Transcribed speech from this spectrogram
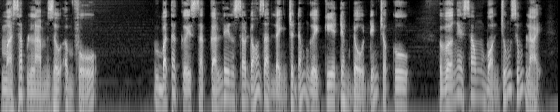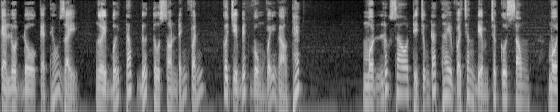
mà sắp làm dâu âm phủ. Bà ta cười sặc cả lên sau đó ra lệnh cho đám người kia đem đồ đến cho cô. Vừa nghe xong bọn chúng súng lại, kẻ lột đồ kẻ theo giày, người bới tóc đứa tô son đánh phấn. Cô chỉ biết vùng vẫy gào thét. Một lúc sau thì chúng đã thay và trang điểm cho cô xong. Một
